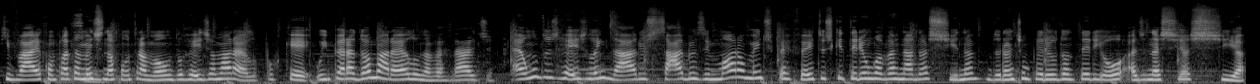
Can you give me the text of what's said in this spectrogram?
que vai completamente na contramão do Rei de Amarelo, porque o Imperador Amarelo, na verdade, é um dos reis lendários, sábios e moralmente perfeitos que teriam governado a China durante um período anterior à dinastia Xia,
